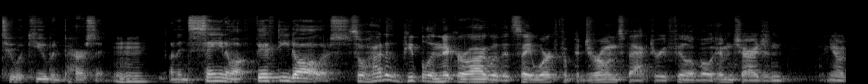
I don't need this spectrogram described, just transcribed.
to a Cuban person. Mhm. An insane amount, fifty dollars. So how do the people in Nicaragua that say work for Padron's factory feel about him charging, you know,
